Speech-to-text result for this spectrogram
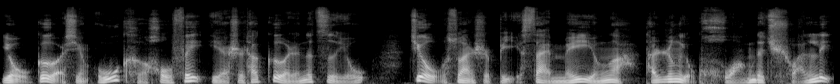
有个性，无可厚非，也是他个人的自由。就算是比赛没赢啊，他仍有狂的权利。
